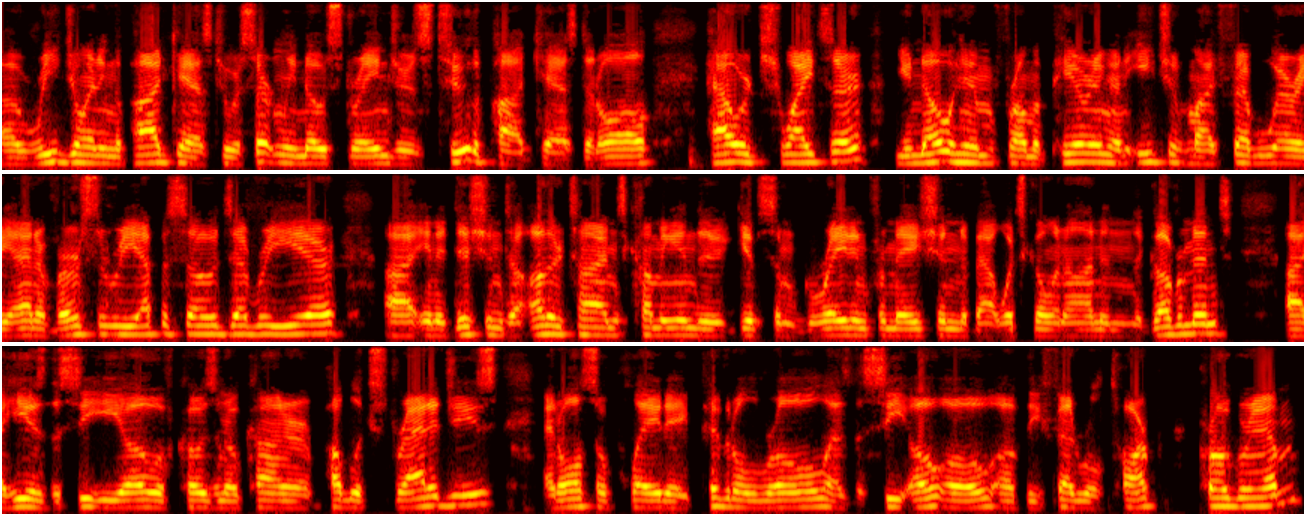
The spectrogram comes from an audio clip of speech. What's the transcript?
uh, rejoining the podcast who are certainly no strangers to the podcast at all. Howard Schweitzer, you know him from appearing on each of my February anniversary episodes every year, uh, in addition to other times coming in to give some great information about what's going on in the government. Uh, he is the CEO of Cozen O'Connor Public Strategies and also played a pivotal role as the COO of the federal TARP program.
